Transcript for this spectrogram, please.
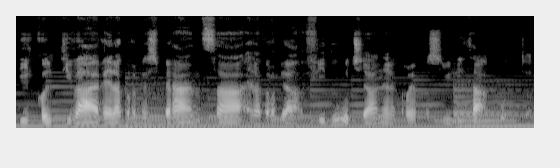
di coltivare la propria speranza e la propria fiducia nelle proprie possibilità, appunto,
